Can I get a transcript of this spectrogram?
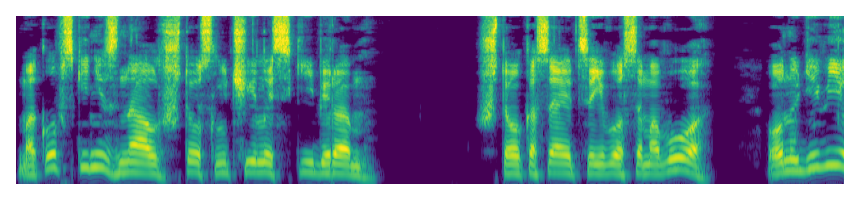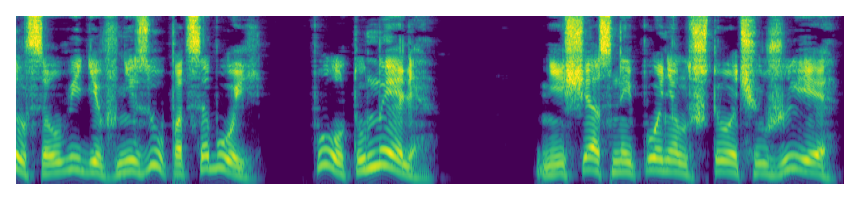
Маковский не знал, что случилось с Кибером. Что касается его самого, он удивился, увидев внизу под собой пол туннеля. Несчастный понял, что чужие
